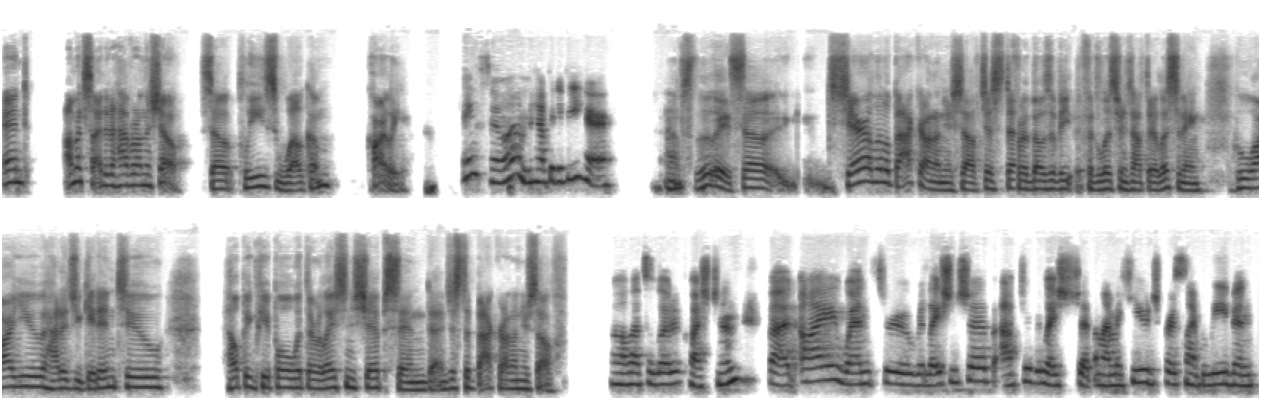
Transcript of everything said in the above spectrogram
And I'm excited to have her on the show. So please welcome Karli. Thanks, Noah. I'm happy to be here. Absolutely. So, share a little background on yourself, just uh, for those of you, for the listeners out there listening. Who are you? How did you get into helping people with their relationships, and, and just a background on yourself? Well, that's a loaded question, but I went through relationship after relationship, and I'm a huge person. I believe in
